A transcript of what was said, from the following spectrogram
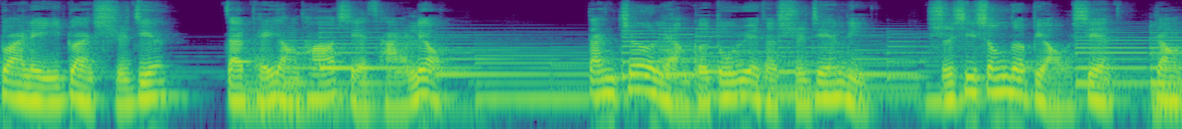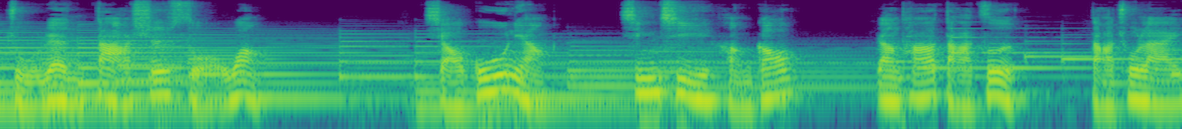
锻炼一段时间，再培养他写材料。但这两个多月的时间里，实习生的表现让主任大失所望。小姑娘心气很高，让她打字。打出来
